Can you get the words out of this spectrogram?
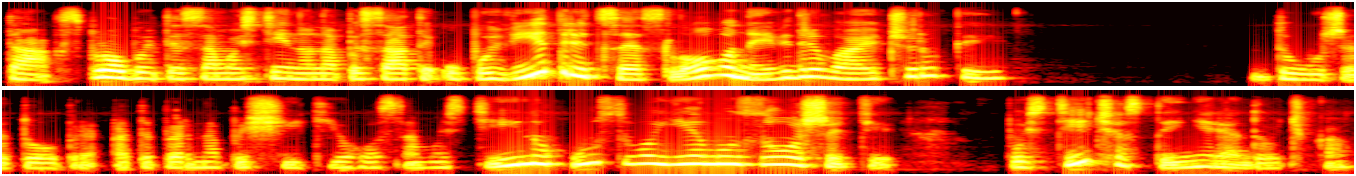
Так, спробуйте самостійно написати у повітрі це слово, не відриваючи руки. Дуже добре. А тепер напишіть його самостійно у своєму зошиті, в пустій частині рядочка.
